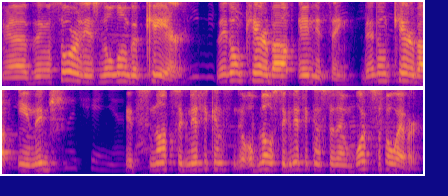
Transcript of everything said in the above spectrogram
uh, the authorities no longer care. They don't care about anything. They don't care about image. It's not significant, of no significance to them whatsoever.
